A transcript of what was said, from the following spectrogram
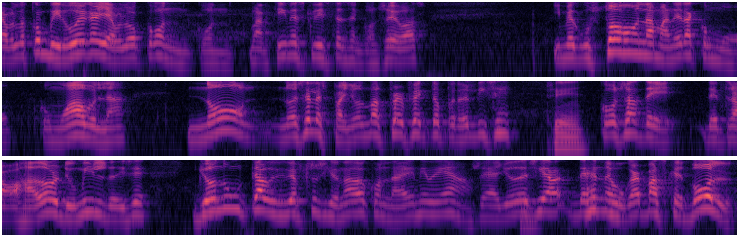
habló con Viruega y habló con, con Martínez Christensen, con Sebas. Y me gustó la manera como, como habla. No, no es el español más perfecto, pero él dice Sí. cosas de, de trabajador, de humilde. Dice, yo nunca viví obsesionado con la NBA. O sea, yo decía, déjenme jugar básquetbol.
